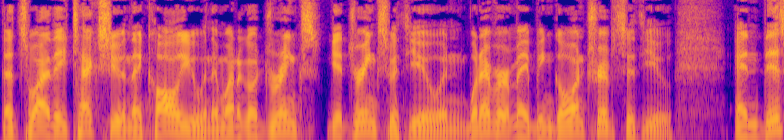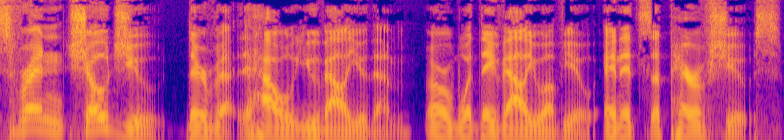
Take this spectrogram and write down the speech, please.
That's why they text you and they call you and they want to go drinks, get drinks with you and whatever it may be, and go on trips with you. And this friend showed you their how you value them or what they value of you, and it's a pair of shoes.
